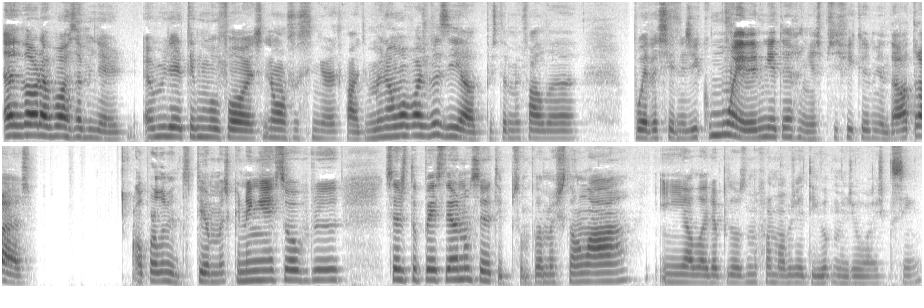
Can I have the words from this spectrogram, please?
Adoro a voz da mulher. A mulher tem uma voz, Nossa Senhora de Fátima, mas não uma voz vazia. Ela depois também fala boé das cenas. E como é da minha terrinha especificamente, ela traz ao Parlamento temas que nem é sobre seja do PSD ou não ser, tipo, são problemas que estão lá e ela olha para eles de uma forma objetiva, mas eu acho que sim.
